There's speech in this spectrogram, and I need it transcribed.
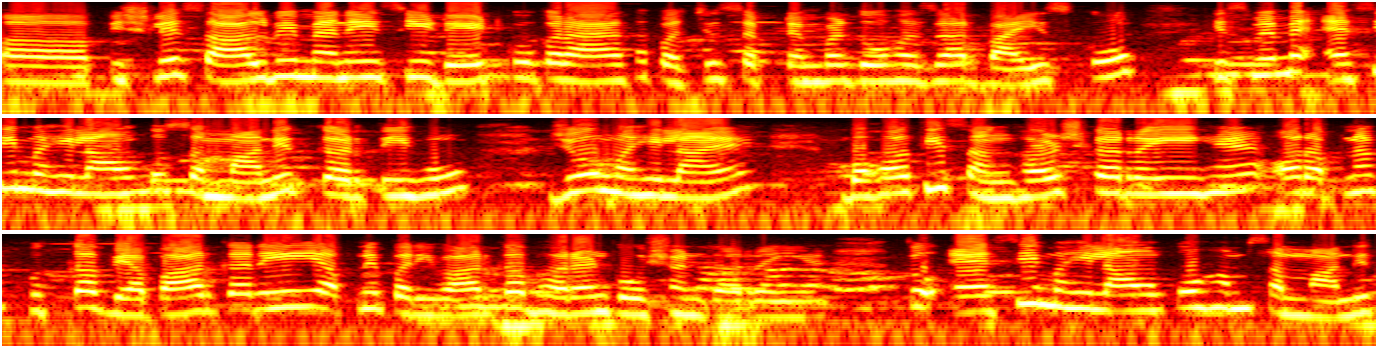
पिछले साल भी मैंने इसी डेट को कराया था 25 सितंबर 2022 को। इसमें मैं ऐसी महिलाओं को सम्मानित करती हूँ, जो महिलाएँ बहुत ही संघर्ष कर रही हैं और अपना खुद का व्यापार कर रही हैं या अपने परिवार का भरण पोषण कर रही हैं। तो ऐसी महिलाओं को हम सम्मानित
